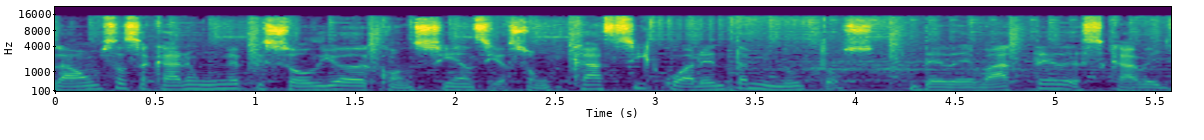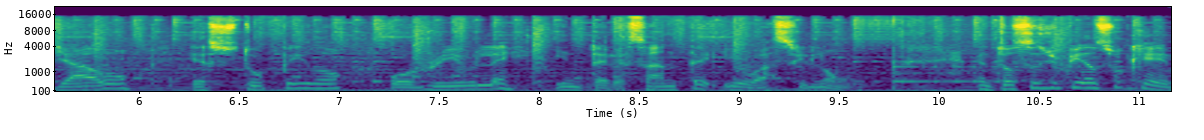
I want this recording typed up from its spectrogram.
La vamos a sacar en un episodio de conciencia. Son casi 40 minutos de debate descabellado, estúpido, horrible, interesante y vacilón. Entonces yo pienso que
